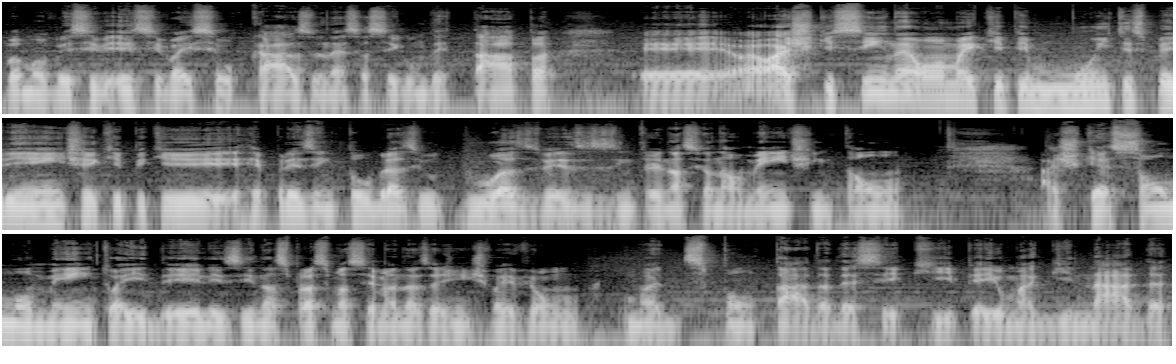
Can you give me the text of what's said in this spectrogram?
Vamos ver se esse vai ser o caso nessa segunda etapa. É, eu acho que sim, né? É uma equipe muito experiente, equipe que representou o Brasil duas vezes internacionalmente, então Acho que é só um momento aí deles e nas próximas semanas a gente vai ver um, uma despontada dessa equipe aí, uma guinada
